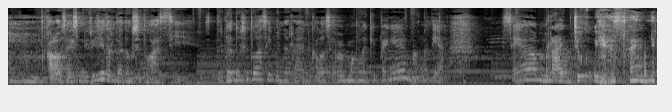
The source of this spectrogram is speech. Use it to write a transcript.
Hmm, kalau saya sendiri sih tergantung situasi, tergantung situasi beneran. Kalau saya memang lagi pengen banget ya, saya merajuk biasanya,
